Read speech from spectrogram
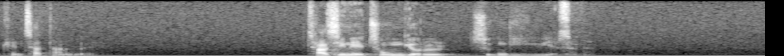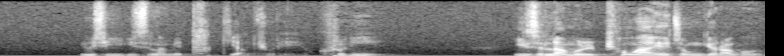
괜찮다는 거예요. 자신의 종교를 숨기기 위해서는. 이것이 이슬람의 타기야 교리예요. 그러니 이슬람을 평화의 종교라고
